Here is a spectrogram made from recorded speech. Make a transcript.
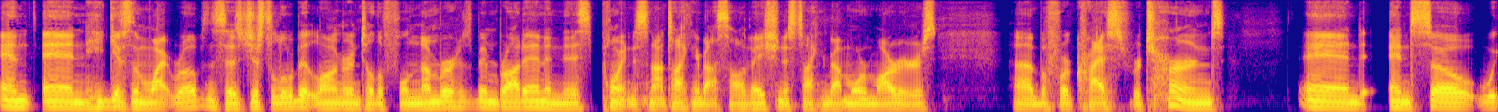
And and he gives them white robes and says just a little bit longer until the full number has been brought in. And this point, it's not talking about salvation; it's talking about more martyrs uh, before Christ returns. And and so we,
